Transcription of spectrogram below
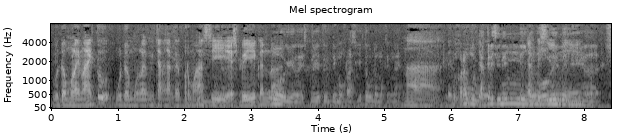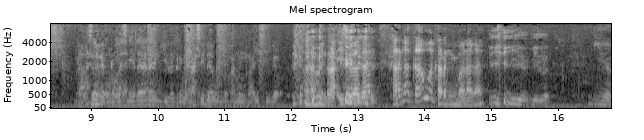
udah mulai naik tuh udah mulai mencanangkan reformasi. SBY kan oh gila SBY itu demokrasi kita udah makin naik. Nah dari Sekarang puncaknya di sini nih di sini. gila. Berhasil reformasi kita ada gila terima kasih dah untuk Amin Rais juga Amin Rais juga kan karena nggak ketahuan sekarang gimana kan iya gila Iya,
